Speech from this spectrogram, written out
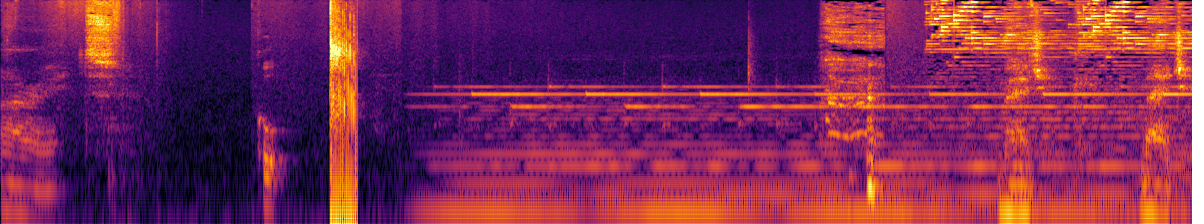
Alright. Cool. magic. Magic.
